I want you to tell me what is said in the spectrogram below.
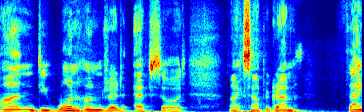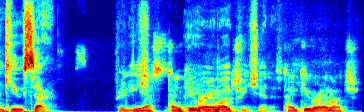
on the 100 episode. Max Snap Agram, thank you, sir. Pretty, Yes. Thank you very really much. Appreciate it. Thank you very much.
